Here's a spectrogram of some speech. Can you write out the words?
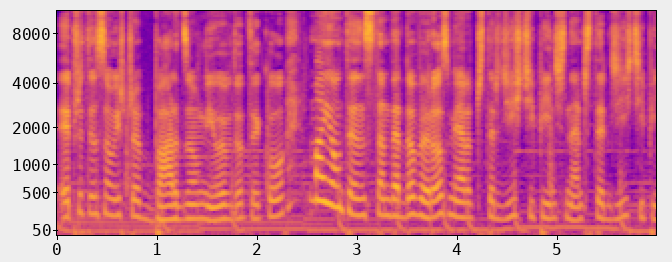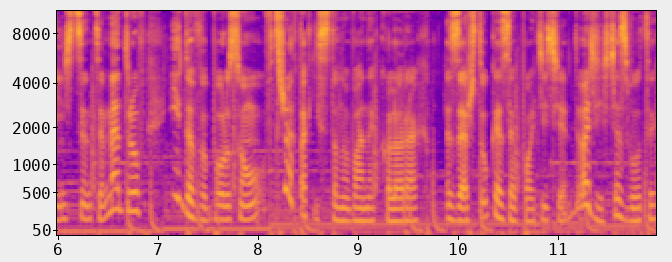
E, Przy tym są jeszcze bardzo miłe w dotyku. Mają ten standardowy rozmiar 45 na 45 cm i do wyboru są w trzech takich stonowanych kolorach. Za sztukę zapłacicie 20 zł.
